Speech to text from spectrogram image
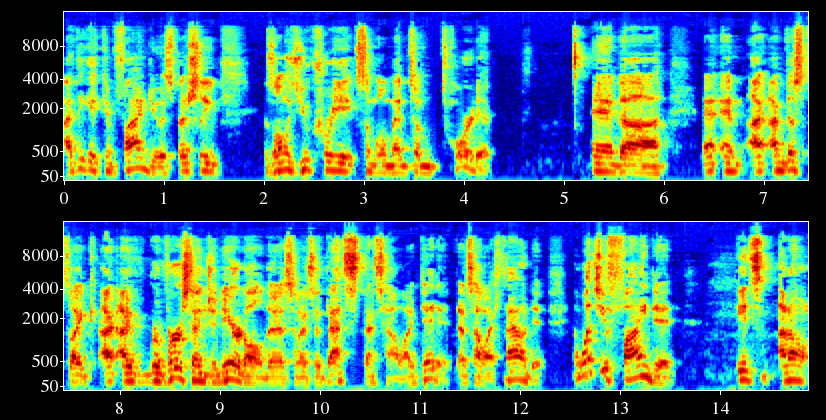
I think it can find you, especially as long as you create some momentum toward it. And uh, and, and I, am just like I, I, reverse engineered all this, and I said that's that's how I did it. That's how I found it. And once you find it, it's I don't.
